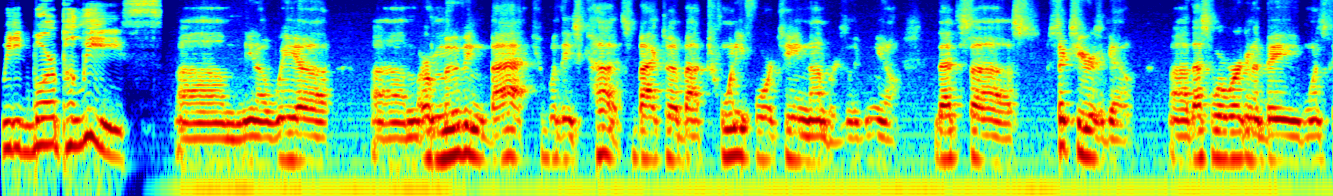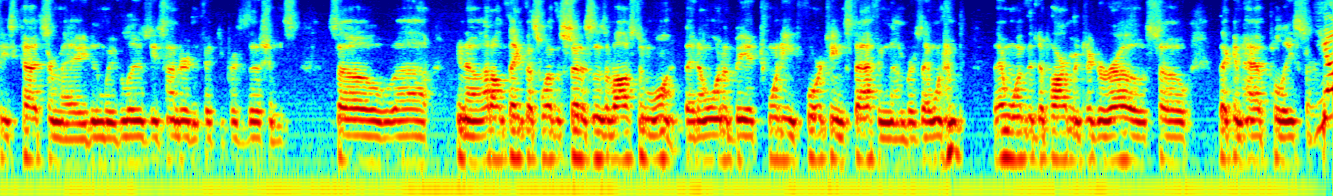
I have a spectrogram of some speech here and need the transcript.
We need more police. Um, you know, we uh, um, are moving back with these cuts back to about 2014 numbers. You know, that's uh, six years ago. Uh, that's where we're going to be once these cuts are made and we lose these 150 positions. So, uh, you know, I don't think that's what the citizens of Austin want. They don't want to be at 2014 staffing numbers. They want they want the department to grow so they can have police service. Y'all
